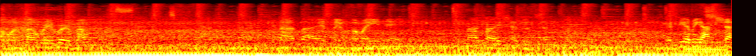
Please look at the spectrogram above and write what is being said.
Papuntang Riverbank. Nata, ito yung kamay niya eh. Nasa siya dun sa likod. Kasi kami kasya.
